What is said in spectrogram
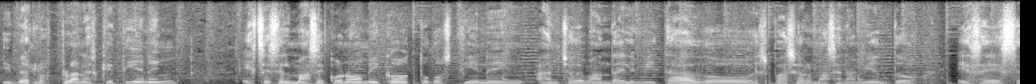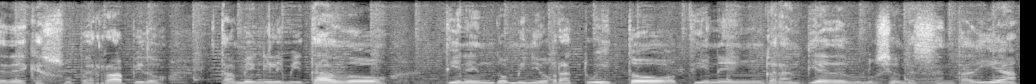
y ver los planes que tienen. Este es el más económico, todos tienen ancho de banda ilimitado, espacio de almacenamiento SSD que es súper rápido, también ilimitado, tienen dominio gratuito, tienen garantía de devolución de 60 días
